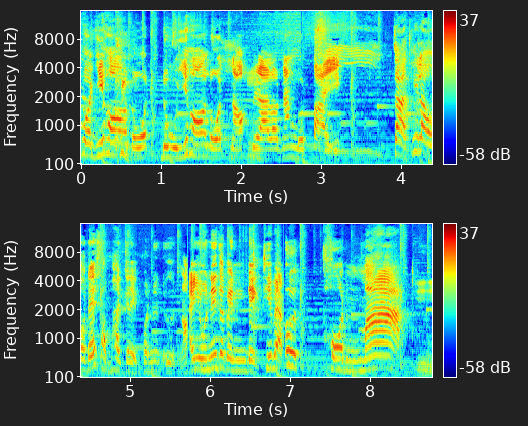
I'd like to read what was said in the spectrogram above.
พวกยี่ห้อรถดูยี่ห้อรถเนาะอืมเวลาเรานั่งรถไปจากที่เราได้สัมผัสกับเด็กคนอื่นๆเนาะอายุนี่จะเป็นเด็กที่แบบอึด ทนมาก อืม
